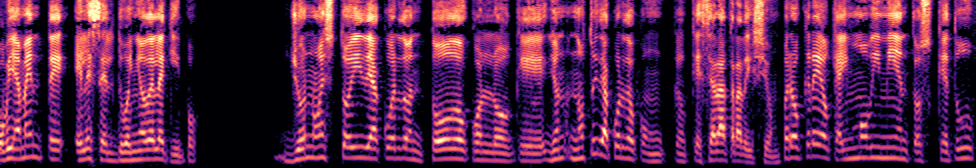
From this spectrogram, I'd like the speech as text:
obviamente él es el dueño del equipo. Yo no estoy de acuerdo en todo con lo que. Yo no- estoy de acuerdo con, con que sea la tradición, pero creo que hay movimientos que tú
